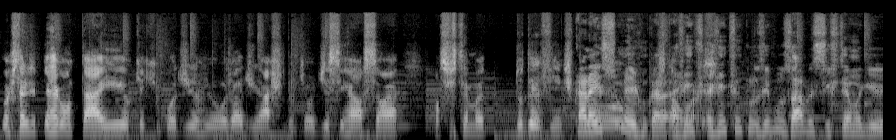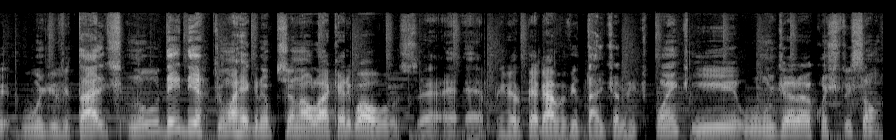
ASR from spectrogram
gostaria de perguntar aí o que, que o Godir e o Jaldinho acham do que eu disse em relação a ao sistema do D20. Cara, é pro- isso mesmo, cara. A gente, a gente, inclusive, usava esse sistema de Wound Vitality no D&D. Tinha uma regrinha opcional lá que era igual. É, é, é, primeiro pegava Vitality, era o hit point, e o Wound era a Constituição.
